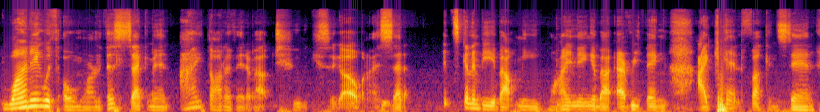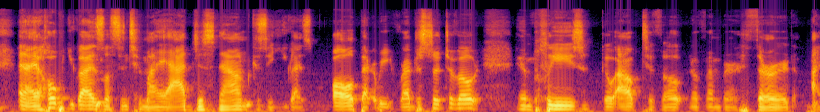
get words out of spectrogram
whining with Omar, this segment, I thought of it about two weeks ago and I said, It's gonna be about me whining about everything I can't fucking stand. And I hope you guys listened to my ad just now because you guys all better be registered to vote. And please go out to vote November 3rd. I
